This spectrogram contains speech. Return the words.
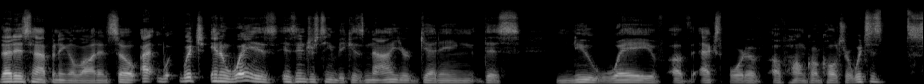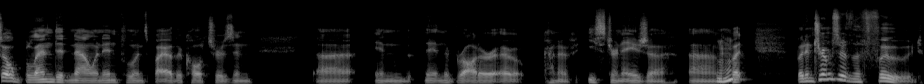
That is happening a lot, and so I, w- which in a way is is interesting because now you're getting this new wave of the export of, of Hong Kong culture, which is so blended now and influenced by other cultures in uh, in in the broader uh, kind of Eastern Asia. Um, Mhm. But but in terms of the food,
